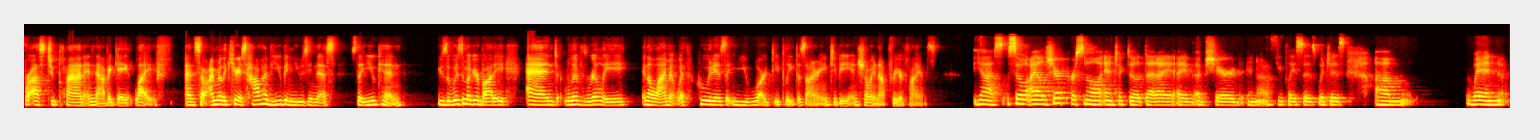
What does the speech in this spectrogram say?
for us to plan and navigate life? And so I'm really curious how have you been using this so that you can use the wisdom of your body and live really in alignment with who it is that you are deeply desiring to be and showing up for your clients. Yes. So I'll share a personal anecdote that I, have shared in a few places, which is um, when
